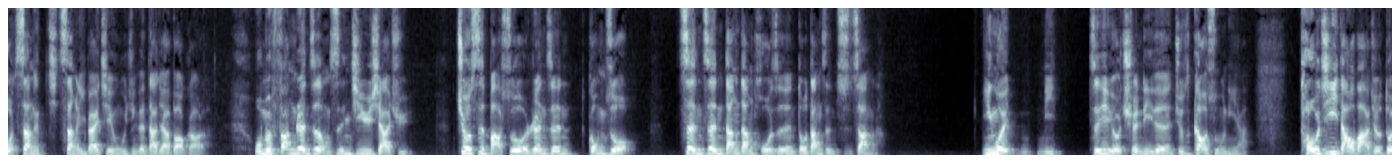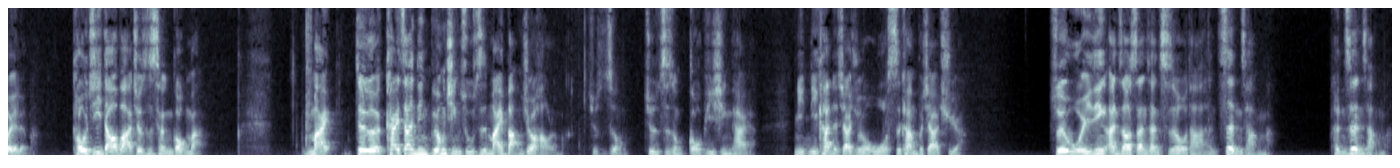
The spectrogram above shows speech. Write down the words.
我上上礼拜节目已经跟大家报告了，我们放任这种事情继续下去，就是把所有认真工作、正正当当活着的人都当成智障啊！因为你这些有权力的人，就是告诉你啊，投机倒把就对了嘛，投机倒把就是成功嘛。买这个开餐厅不用请厨师，买榜就好了嘛，就是这种就是这种狗屁心态啊！你你看得下去吗？我是看不下去啊，所以我一定按照三餐伺候他，很正常嘛，很正常嘛。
